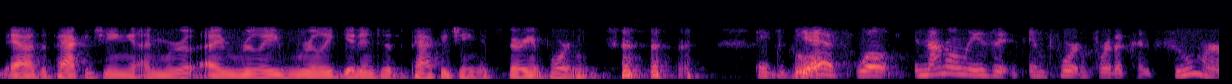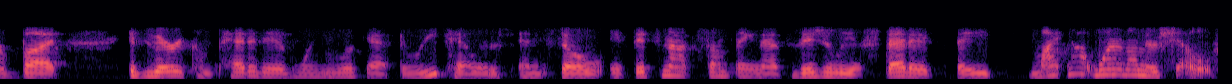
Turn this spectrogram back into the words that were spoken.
yeah, the packaging. I'm re- I really really get into the packaging. It's very important. Ex- Cool. Yes. Well, not only is it important for the consumer, but it's very competitive when you look at the retailers. And so, if it's not something that's visually aesthetic, they might not want it on their shelves.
